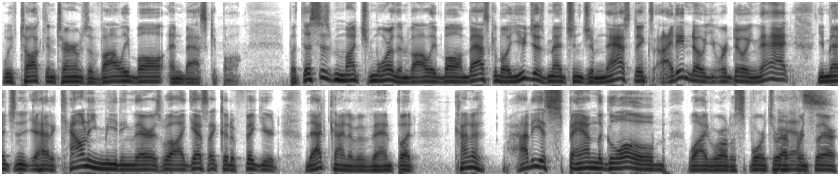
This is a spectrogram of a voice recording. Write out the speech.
we've talked in terms of volleyball and basketball. But this is much more than volleyball and basketball. You just mentioned gymnastics. I didn't know you were doing that. You mentioned that you had a county meeting there as well. I guess I could have figured that kind of event, but kind of how do you span the globe, wide world of sports reference Yes. there,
